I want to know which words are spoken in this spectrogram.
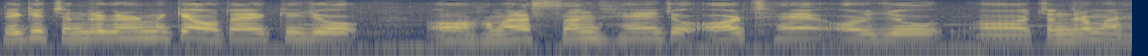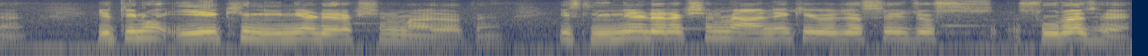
देखिए चंद्र ग्रहण में क्या होता है कि जो हमारा सन है, जो अर्थ है और जो चंद्रमा है, ये तीनों एक ही लीनियर डायरेक्शन में आ जाते हैं। इस लीनियर डायरेक्शन में आने की वजह से जो सूरज है,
